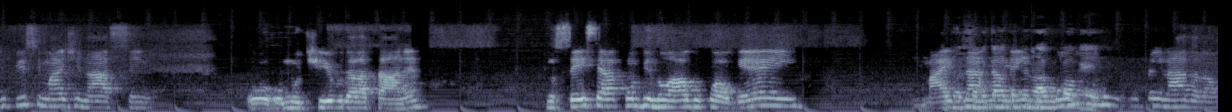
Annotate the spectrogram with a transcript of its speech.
difícil imaginar assim o, o motivo dela estar, tá, né? Não sei se ela combinou algo com alguém, mas na, na mente algo com alguém. Não, não tem nada não.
